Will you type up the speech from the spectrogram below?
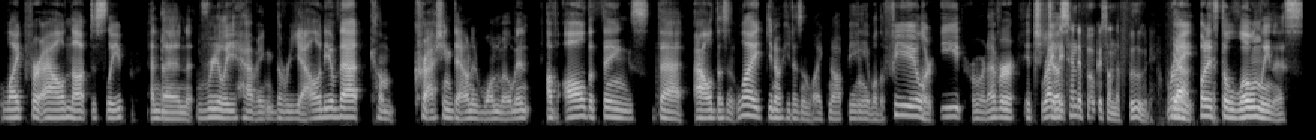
like for Al not to sleep, and then really having the reality of that come crashing down in one moment. Of all the things that Al doesn't like, you know, he doesn't like not being able to feel or eat or whatever. It's Right. just They tend to focus on the food. Right. But it's the loneliness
